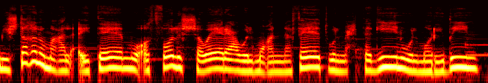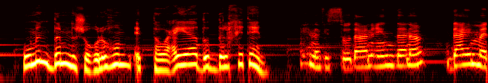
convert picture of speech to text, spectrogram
بيشتغلوا مع الأيتام وأطفال الشوارع والمعنفات والمحتاجين والمريضين ومن ضمن شغلهم التوعية ضد الختان. إحنا في السودان عندنا دايما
